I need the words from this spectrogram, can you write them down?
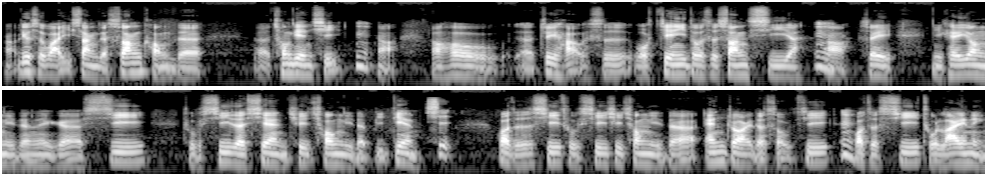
啊，六十瓦以上的双孔的呃充电器，嗯。啊，然后呃最好是我建议都是双 C 啊，啊，所以你可以用你的那个 C to C 的线去充你的笔电，是，或者是 C to C 去充你的 Android 的手机，嗯，或者 C to Lightning。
